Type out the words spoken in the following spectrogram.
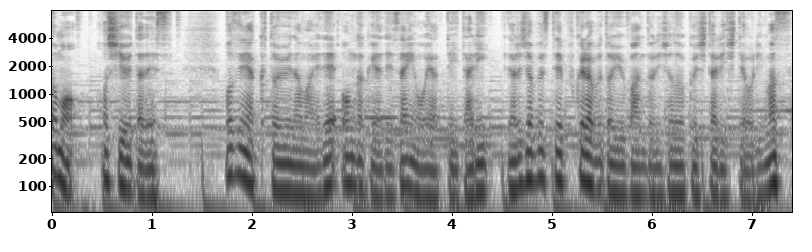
どうも星優太ですボズニャックという名前で音楽やデザインをやっていたり、ダルジャブステップクラブというバンドに所属したりしております。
